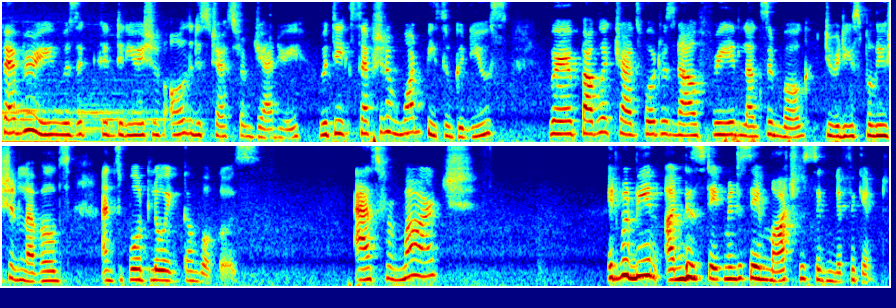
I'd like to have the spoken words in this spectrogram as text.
February was a continuation of all the distress from January, with the exception of one piece of good news, where public transport was now free in Luxembourg to reduce pollution levels and support low income workers. As for March, it would be an understatement to say March was significant.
